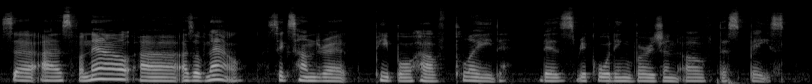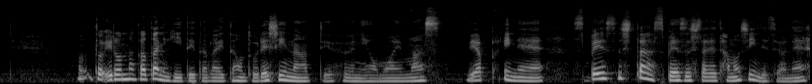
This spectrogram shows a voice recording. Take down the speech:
So as for now、uh, as of now 600 people have played this recording version of the space 本当いろんな方に聞いていただいて本当嬉しいなっていうふうに思いますでやっぱりねスペースしたらスペースしたで楽しいんですよね。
